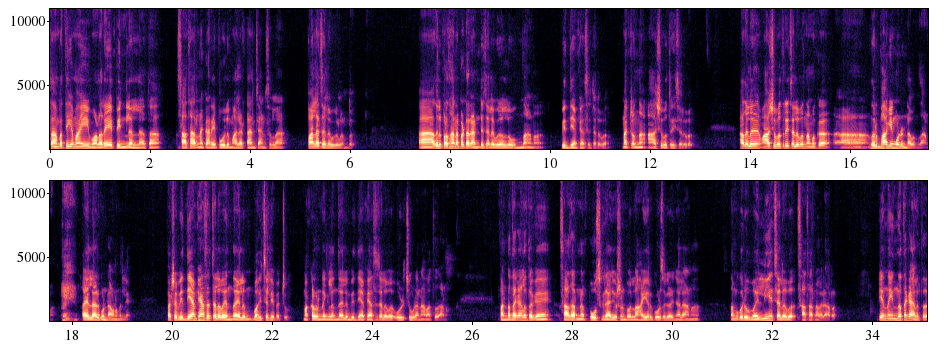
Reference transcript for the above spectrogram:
സാമ്പത്തികമായി വളരെ പിന്നിലല്ലാത്ത സാധാരണക്കാരെ പോലും അലട്ടാൻ ചാൻസ് ഉള്ള പല ചെലവുകളുണ്ട്. അതിൽ പ്രധാനപ്പെട്ട രണ്ട് ചെലവുകളിൽ ഒന്നാണ് വിദ്യാഭ്യാസ ചെലവ് മറ്റൊന്ന് ആശുപത്രി ചെലവ്. അതിൽ ആശുപത്രി ചെലവ് നമുക്ക് നിർഭാഗ്യം കൊണ്ടുണ്ടാവുന്നതാണ്. അത് എല്ലാവർക്കും ഉണ്ടാവണമെന്നില്ല. പക്ഷെ വിദ്യാഭ്യാസ ചെലവ് എന്തായാലും വഹിച്ചല്ലേ പറ്റൂ. മക്കളുണ്ടെങ്കിൽ എന്തായാലും വിദ്യാഭ്യാസ ചെലവ് ഒഴിച്ചുകൂടാനാവാത്തതാണ്. പണ്ടത്തെ കാലത്തൊക്കെ സാധാരണ പോസ്റ്റ് ഗ്രാജുവേഷൻ പോലുള്ള ഹയർ കോഴ്സ് കഴിഞ്ഞാലാണ് നമുക്കൊരു വലിയ ചിലവ് സാധാരണ വരാറ്. എന്നാൽ ഇന്നത്തെ കാലത്ത്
